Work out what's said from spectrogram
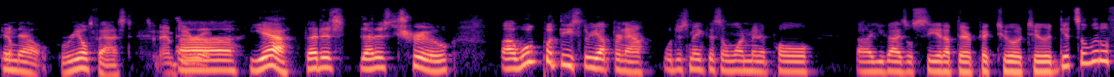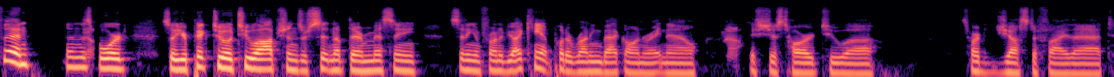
Thinned out real fast. It's an empty room. Uh, yeah, that is that is true. Uh, we'll put these three up for now. We'll just make this a one minute poll. Uh, you guys will see it up there. Pick 202. It gets a little thin in this board, so your pick 202 options are sitting up there, missing, sitting in front of you. I can't put a running back on right now. No. It's just hard to uh, it's hard to justify that.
